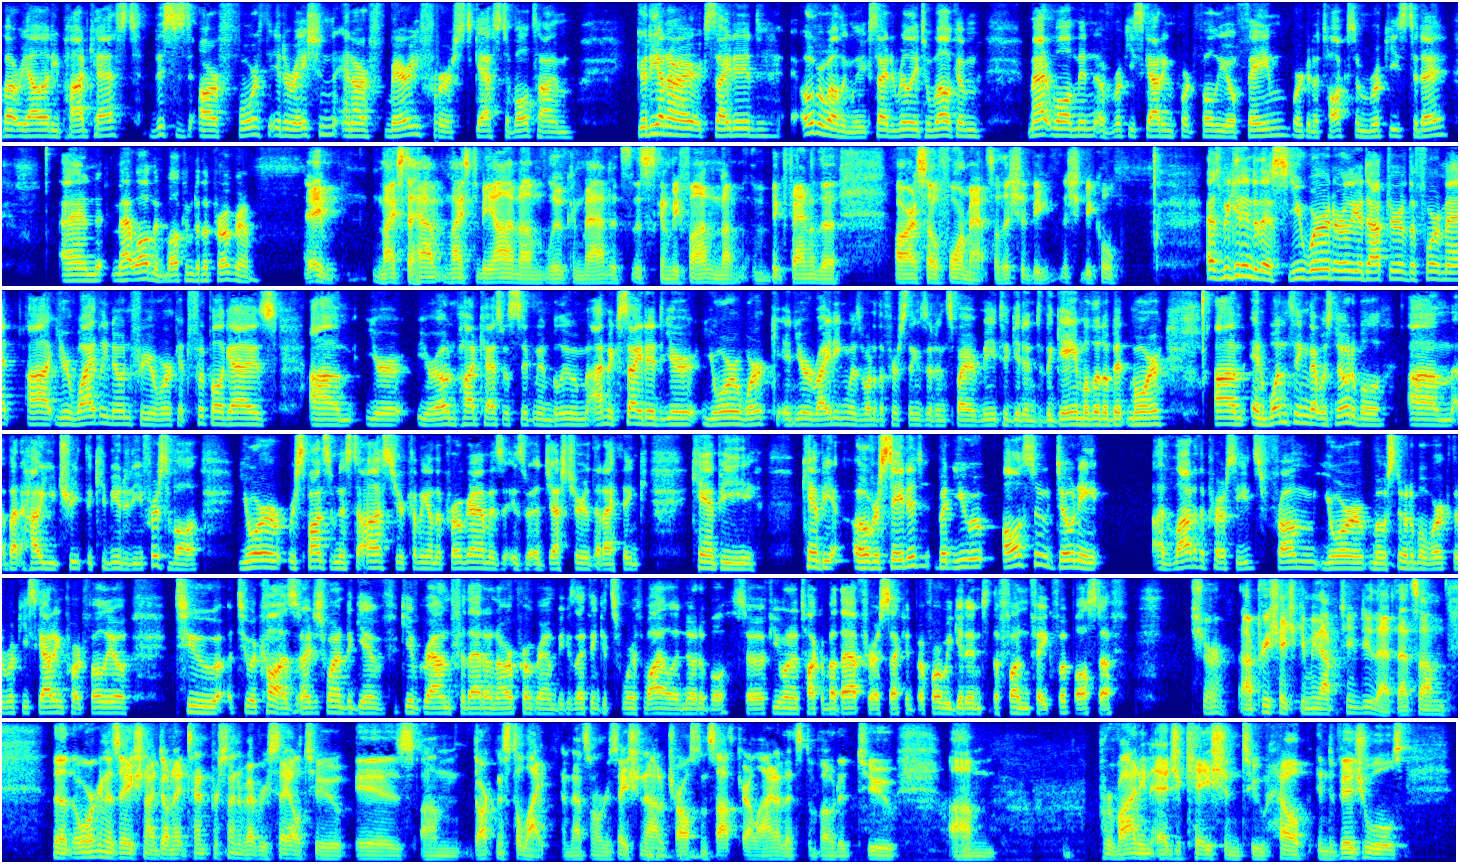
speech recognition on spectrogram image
About Reality podcast. This is our fourth iteration and our very first guest of all time. Goody and I are excited, overwhelmingly excited, really, to welcome Matt Waldman of Rookie Scouting Portfolio fame. We're going to talk some rookies today. And Matt Waldman, welcome to the program. Hey, nice to have, nice to be on, um, Luke and Matt. It's this is going to be fun. and I'm a big fan of the RSO format, so this should be this should be cool. As we get into this, you were an early adopter of the format. Uh, you're widely known for your work at Football Guys, um, your your own podcast with Sigmund Bloom. I'm excited. Your your work and your writing was one of the first things that inspired me to get into the game a little bit more. Um, and one thing that was notable um, about how you treat the community, first of all, your responsiveness to us, your coming on the program is is a gesture that I think can't be can't be overstated. But you also donate a lot of the proceeds from your most notable work, the rookie scouting portfolio, to to a cause. And I just wanted to give give ground for that on our program because I think it's worthwhile and notable. So if you want to talk about that for a second before we get into the fun fake football stuff. Sure. I appreciate you giving me the opportunity to do that. That's um the, the organization I donate 10% of every sale to is um, Darkness to Light. And that's an organization out of Charleston, South Carolina that's devoted to um, providing education to help individuals,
